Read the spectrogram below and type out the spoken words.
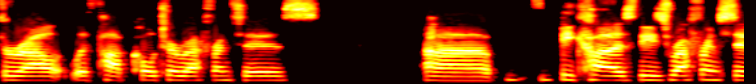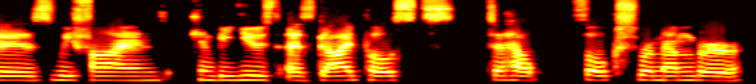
throughout with pop culture references uh, because these references we find can be used as guideposts to help folks remember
